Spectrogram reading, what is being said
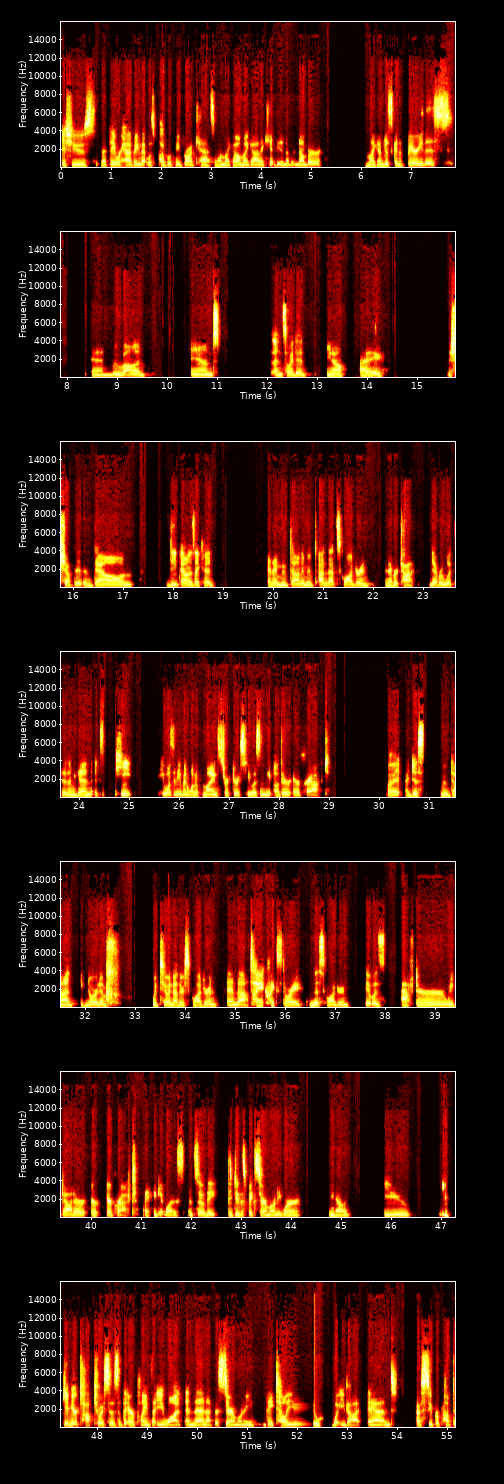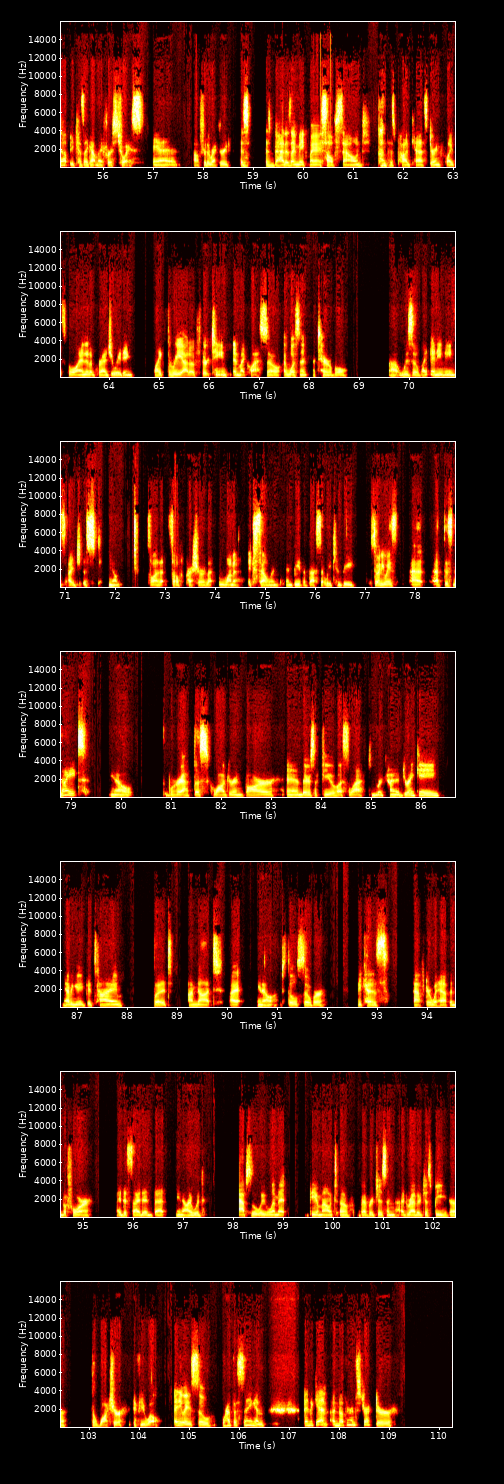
issues that they were having that was publicly broadcast. And I'm like, oh my God, I can't be another number. I'm like, I'm just going to bury this and move on. And, and so I did, you know, I shoved it down, deep down as I could. And I moved on. I moved out of that squadron. I never talked, never looked at him again. It's, he, he wasn't even one of my instructors. He was in the other aircraft. But I just moved on, ignored him, went to another squadron. And uh, I'll tell you a quick story. In this squadron, it was after we got our, aircraft, I think it was. And so they, they do this big ceremony where, you know, you you give your top choices of the airplanes that you want and then at the ceremony they tell you what you got and I was super pumped up because I got my first choice. And uh, for the record, as as bad as I make myself sound on this podcast during flight school, I ended up graduating like three out of 13 in my class. So I wasn't a terrible uh, wizzo by any means. I just, you know, it's a lot of that self pressure that we want to excel and, and be the best that we can be. So, anyways, at, at this night, you know, we're at the squadron bar and there's a few of us left and we're kind of drinking having a good time but i'm not i you know still sober because after what happened before i decided that you know i would absolutely limit the amount of beverages and i'd rather just be the the watcher if you will anyways so we're at this thing and and again another instructor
